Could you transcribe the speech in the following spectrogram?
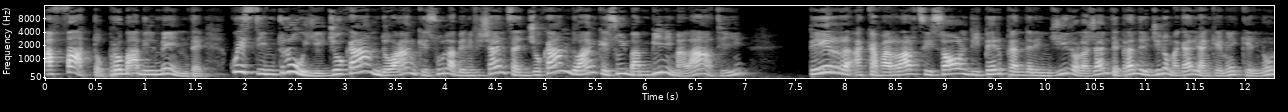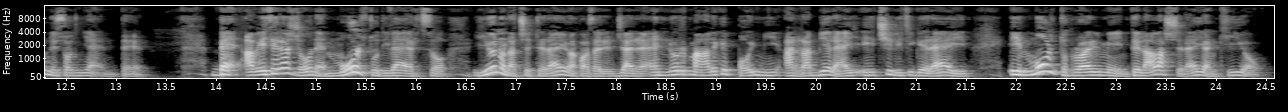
ha fatto probabilmente questi intrugli giocando anche sulla beneficenza e giocando anche sui bambini malati per accaparrarsi i soldi, per prendere in giro la gente, prendere in giro magari anche me che non ne so niente. Beh, avete ragione, è molto diverso. Io non accetterei una cosa del genere. È normale che poi mi arrabbierei e ci litigherei. E molto probabilmente la lascerei anch'io.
